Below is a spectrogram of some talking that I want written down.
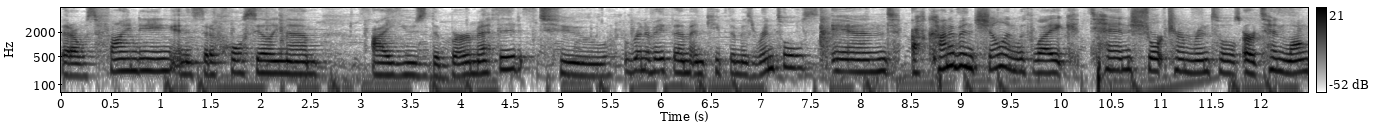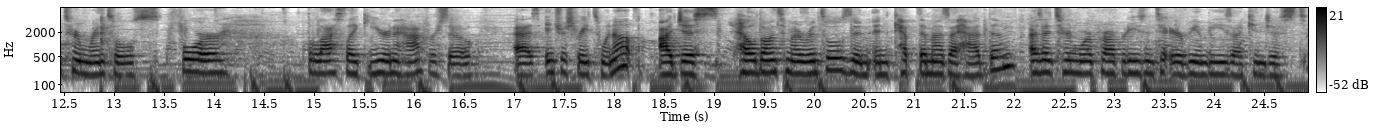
that I was finding, and instead of wholesaling them, I used the BRRRR method to renovate them and keep them as rentals. And I've kind of been chilling with like 10 short-term rentals or 10 long-term rentals for the last like year and a half or so. As interest rates went up, I just held on to my rentals and, and kept them as I had them. As I turn more properties into Airbnbs, I can just,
